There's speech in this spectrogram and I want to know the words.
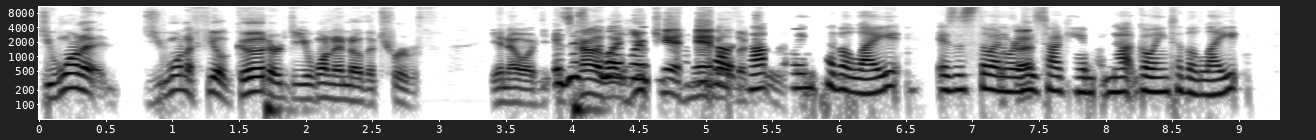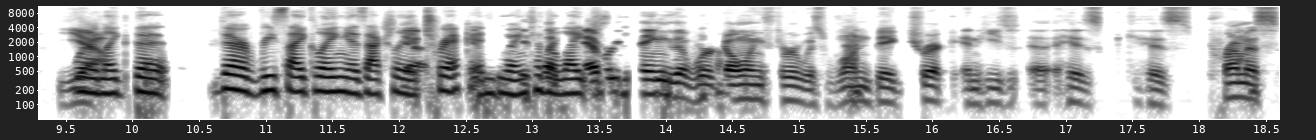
do you want to do you want to feel good or do you want to know the truth? You know, Is it's kind of like you can't handle the not truth. going to the light? Is this the one What's where that? he's talking about not going to the light? Yeah. Where like the the recycling is actually Yeah, a trick and going it's to the light. everything that we're going through is one big trick and he's uh, his his premise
